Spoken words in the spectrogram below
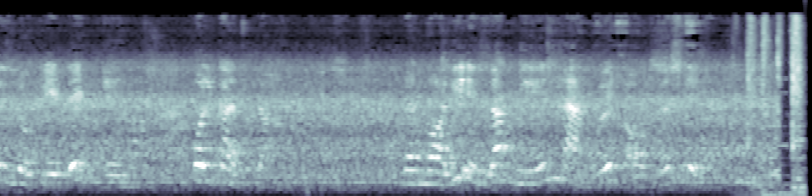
is located in Kolkata. Bengali is the main language of the state.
